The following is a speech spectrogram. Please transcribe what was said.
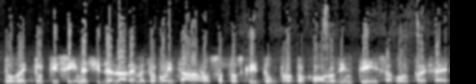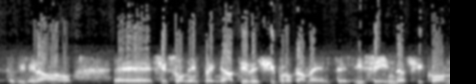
dove tutti i sindaci dell'area metropolitana hanno sottoscritto un protocollo d'intesa col prefetto di Milano e si sono impegnati reciprocamente, i sindaci con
